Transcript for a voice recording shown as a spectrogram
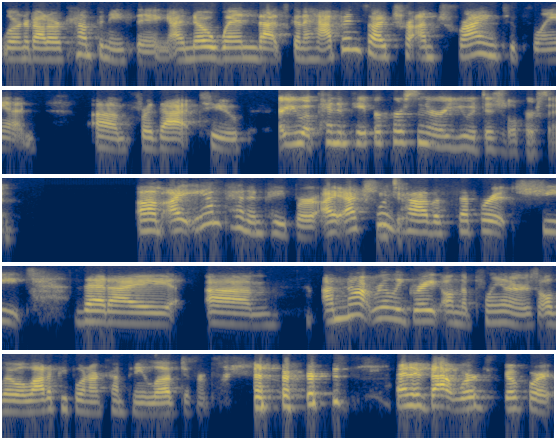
learn about our company thing. I know when that's going to happen, so I try. I'm trying to plan um, for that too. Are you a pen and paper person or are you a digital person? Um, I am pen and paper. I actually have a separate sheet that I. Um, I'm not really great on the planners, although a lot of people in our company love different planners. and if that works, go for it.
